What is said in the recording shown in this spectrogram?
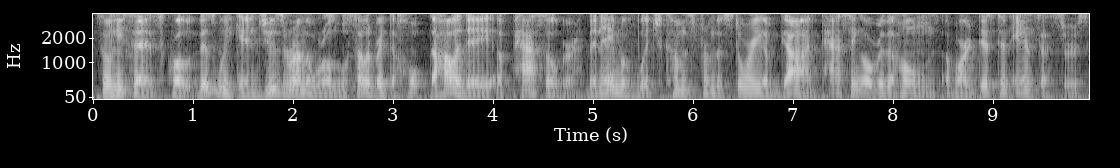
So he says, quote, This weekend, Jews around the world will celebrate the, ho- the holiday of Passover, the name of which comes from the story of God passing over the homes of our distant ancestors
